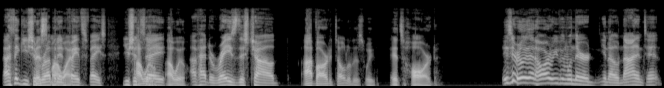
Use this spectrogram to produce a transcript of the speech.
I think you should Miss rub it in wife. Faith's face. You should I will. I will. I've had to raise this child. I've already told her this week. It's hard. Is it really that hard, even when they're you know nine and ten?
